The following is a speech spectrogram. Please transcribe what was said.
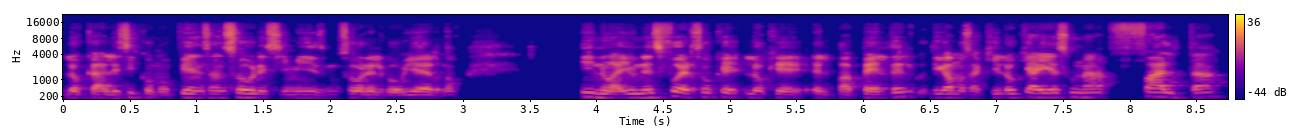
locales y cómo piensan sobre sí mismos, sobre el gobierno, y no hay un esfuerzo que lo que el papel del, digamos, aquí lo que hay es una falta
